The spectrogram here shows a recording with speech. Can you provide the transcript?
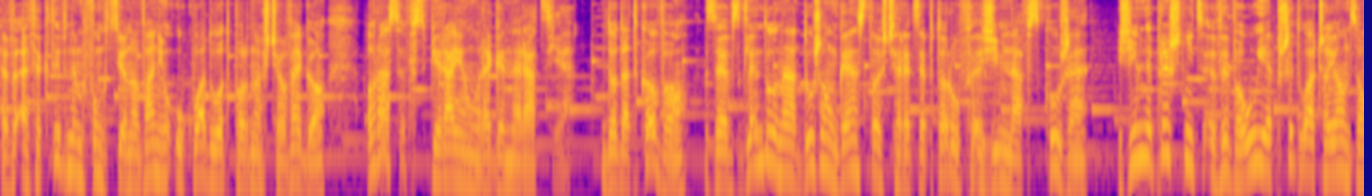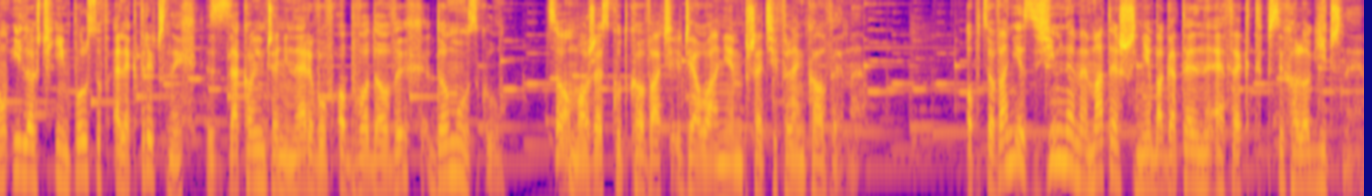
w efektywnym funkcjonowaniu układu odpornościowego oraz wspierają regenerację. Dodatkowo, ze względu na dużą gęstość receptorów zimna w skórze, zimny prysznic wywołuje przytłaczającą ilość impulsów elektrycznych z zakończeń nerwów obwodowych do mózgu, co może skutkować działaniem przeciwlękowym. Obcowanie z zimnem ma też niebagatelny efekt psychologiczny.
